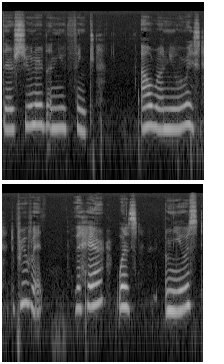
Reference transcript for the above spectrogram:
there sooner than you think. I'll run you a race to prove it. The hare was amused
